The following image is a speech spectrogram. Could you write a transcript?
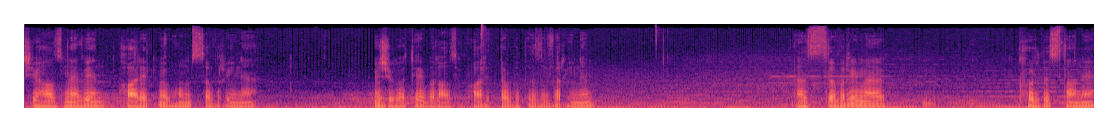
جیهاز نوین پارت می بوم زفرینه میشه گوته بلازی پارت دو بود زفرینم از زفریم کردستانه.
